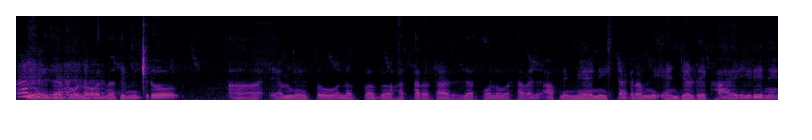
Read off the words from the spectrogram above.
એક હજાર ફોલોવર નથી મિત્રો. એમને તો લગભગ સત્તર અઢાર હજાર ફોલોવર થવા છે. આપણી મેન ઇન્સ્ટાગ્રામની એન્જલ રેખા આઈડી રહીને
